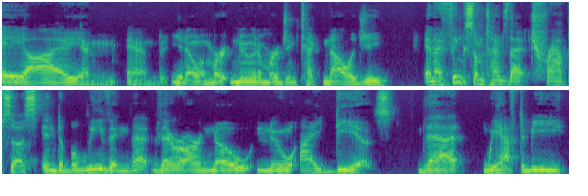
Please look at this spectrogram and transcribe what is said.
AI and and you know emer- new and emerging technology. And I think sometimes that traps us into believing that there are no new ideas, that we have to be,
